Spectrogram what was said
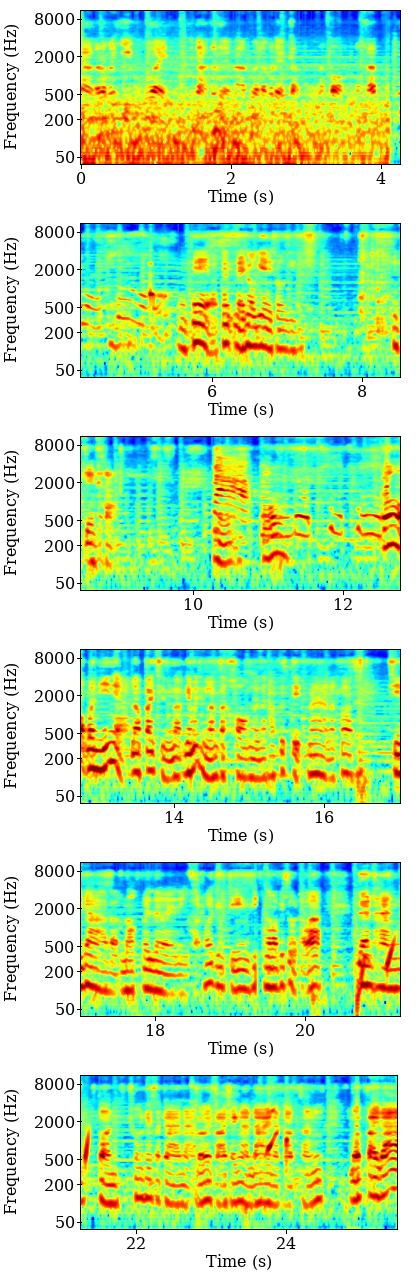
ยากแล้วเราก็หิวด้วยที่ดาก็เหนื่อยมากด้วยเราก็เลยกลับมาก่อนนะครับหนูเท่โอเคอะไหนโชว์เกงโชว์เกงเกงขาดไหนป่าโอ้คุณดูที่ที่ก็วันนี้เนี่ยเราไปถึงแบบยังไม่ถึงลำตะคองเลยนะครับ คือติดมากแล้วก็ ทีดาแบบน็อกไปเลยอะไรขอโทษจริง ๆ ที่เรามาพิสูจน์แล้วว่า เดินทางตอนช่วงเทศกาลน่ะรถไฟฟ้าใช้งานได้นะครับ ทั้งรถไปได้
